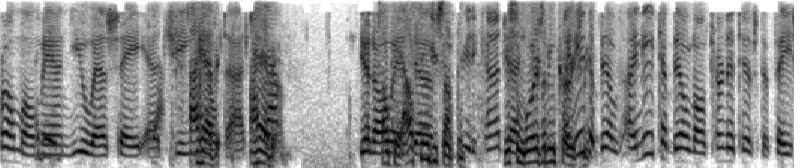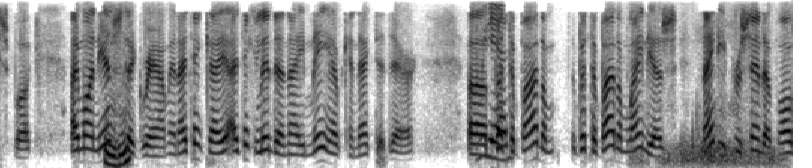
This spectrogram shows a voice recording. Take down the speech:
promomanusa at gmail I have it. dot. I have Yeah. it. You know, Okay, and, I'll send uh, you feel something. free to contact Just some words of encouragement. I need encouragement. to build. I need to build alternatives to Facebook. I'm on Mhm. Instagram, and I think I, I think Linda and I may have connected there. Uh, but the bottom, but the bottom line is, 90% of all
